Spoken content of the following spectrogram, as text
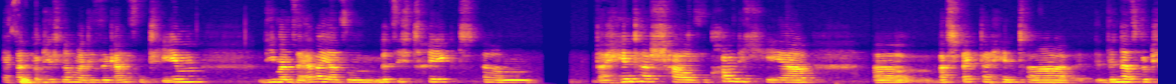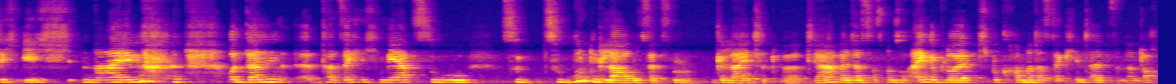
Er hat wirklich nochmal diese ganzen Themen, die man selber ja so mit sich trägt, ähm, dahinter schaut, wo komme ich her, äh, was steckt dahinter, bin das wirklich ich, nein, und dann äh, tatsächlich mehr zu, zu, zu guten Glaubenssätzen geleitet wird, ja, weil das, was man so eingebläut bekommen hat aus der Kindheit, sind dann doch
